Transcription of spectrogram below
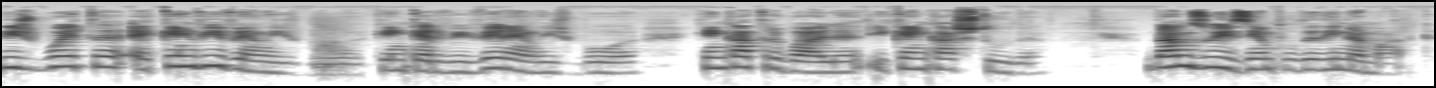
Lisboeta é quem vive em Lisboa, quem quer viver em Lisboa, quem cá trabalha e quem cá estuda. Dá-nos o exemplo da Dinamarca,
